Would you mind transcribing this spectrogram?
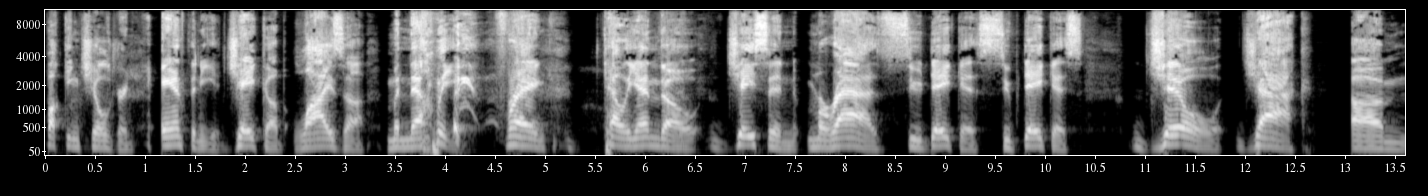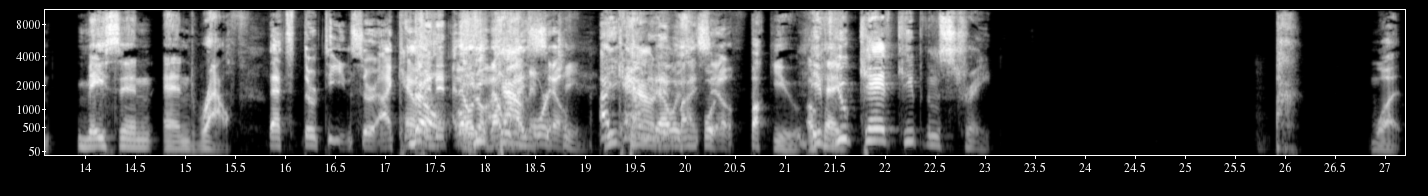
fucking children. Anthony, Jacob, Liza, Minnelli, Frank, Caliendo, Jason, Mraz, Sudeikis, Supdakis, Jill, Jack, um, Mason, and Ralph. That's thirteen, sir. I counted No, it. no, all no, by that was 14. I He counted, counted. That was myself. four- fuck you. Okay. If you can't keep them straight, What?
